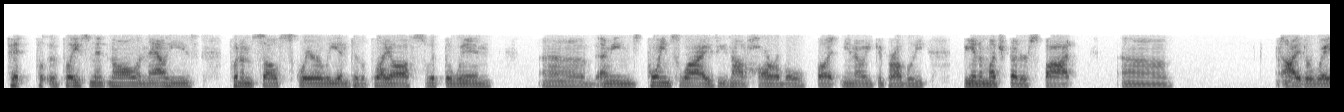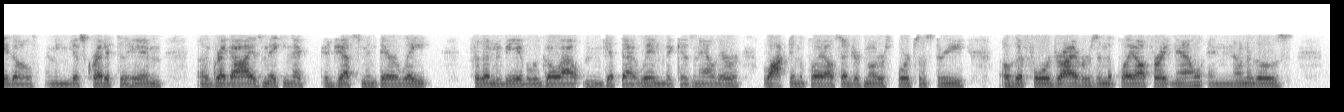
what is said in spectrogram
pit placement and all, and now he's put himself squarely into the playoffs with the win. Uh, I mean, points wise, he's not horrible, but you know he could probably be in a much better spot. Uh, either way, though, I mean, just credit to him. Uh, Greg Ives making that adjustment there late for them to be able to go out and get that win because now they're locked in the playoffs. Hendrick Motorsports has three of their four drivers in the playoff right now, and none of those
